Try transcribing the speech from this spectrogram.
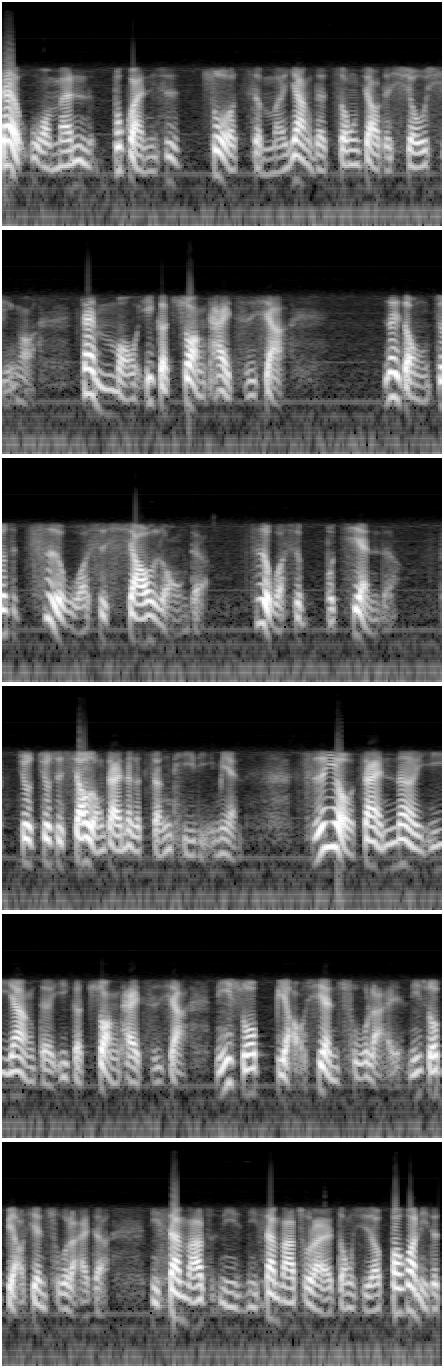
在我们不管你是做怎么样的宗教的修行哦，在某一个状态之下，那种就是自我是消融的，自我是不见的，就就是消融在那个整体里面。只有在那一样的一个状态之下，你所表现出来，你所表现出来的。你散发你你散发出来的东西哦，包括你的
